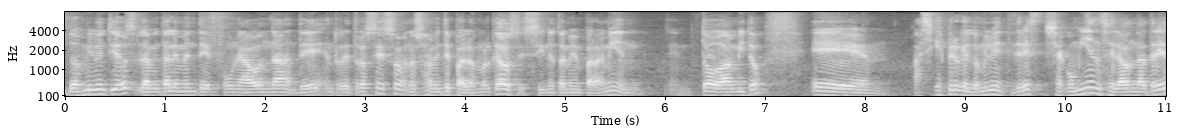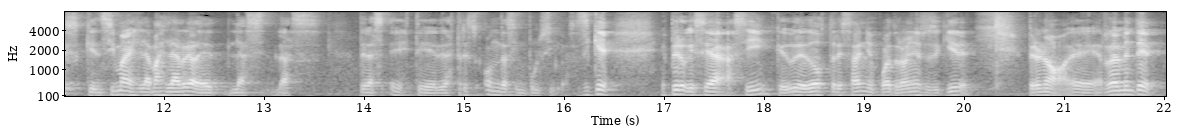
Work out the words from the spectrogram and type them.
2022 lamentablemente fue una onda de retroceso, no solamente para los mercados, sino también para mí en, todo ámbito. Eh, así que espero que el 2023 ya comience la onda 3, que encima es la más larga de las, las de las, este, de las tres ondas impulsivas. Así que espero que sea así, que dure 2, 3 años, 4 años si se quiere. Pero no, eh, realmente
